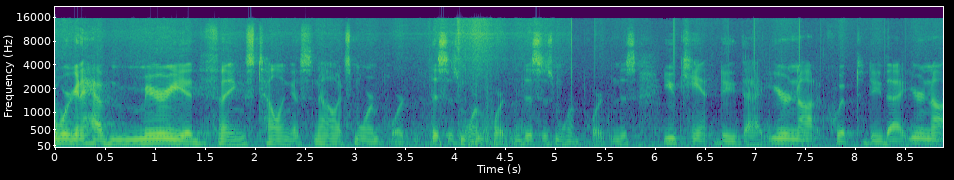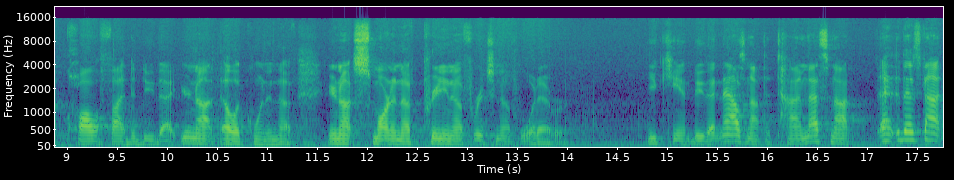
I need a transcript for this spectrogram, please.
we're going to have myriad things telling us, no, it's more important. This is more important. This is more important. This you can't do that. You're not equipped to do that. You're not qualified to do that. You're not eloquent enough. You're not smart enough, pretty enough, rich enough, whatever. You can't do that. Now's not the time. That's not, that, that's not,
